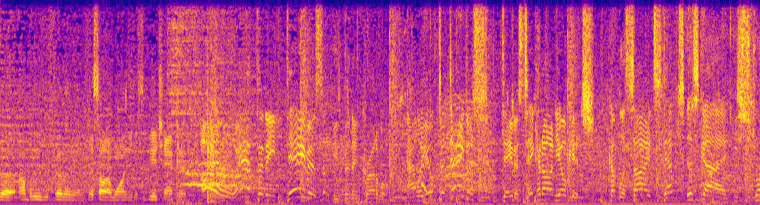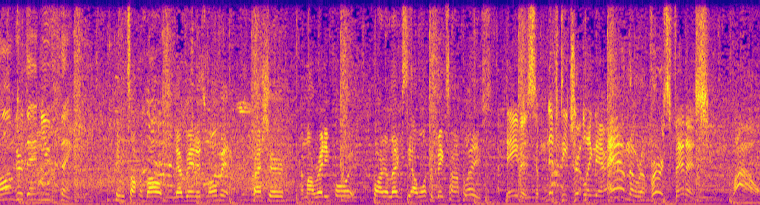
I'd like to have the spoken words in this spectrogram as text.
Was an unbelievable feeling, and that's all I wanted, just to be a champion. Oh, Anthony Davis! He's been incredible. Alley oop to Davis. Davis taking on Jokic. A Couple of side steps. This guy, he's stronger than you think. People talk about never in this moment, pressure. Am I ready for it? Part of the legacy, I want the big time plays. Davis, some nifty dribbling there, and the reverse finish. Wow.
